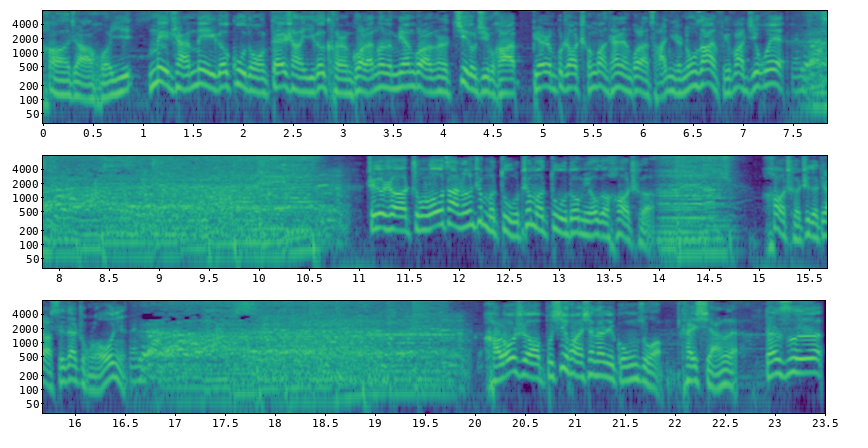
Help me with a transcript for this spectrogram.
好家伙，一每天每一个股东带上一个客人过来，我的面馆我说挤都挤不下，别人不知道城管天天过来查，你这弄啥非法集会？这个说钟楼咋能这么堵？这么堵都没有个好车，好车这个点儿谁在钟楼呢？哈喽说不喜欢现在的工作，太闲了，但是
